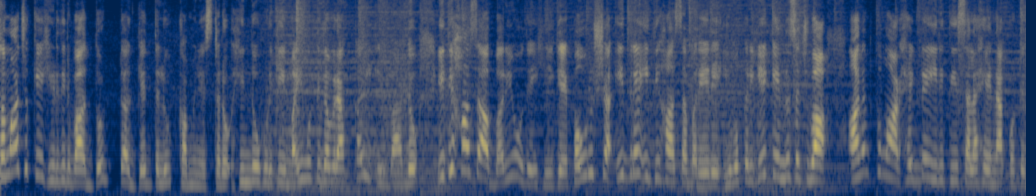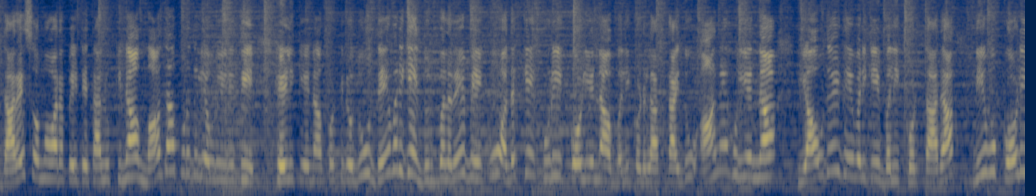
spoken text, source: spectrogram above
ಸಮಾಜಕ್ಕೆ ಹಿಡಿದಿರುವ ದೊಡ್ಡ ಗೆದ್ದಲು ಕಮ್ಯುನಿಸ್ಟರು. ಹಿಂದೂ ಹುಡುಗಿ ಮೈ ಮುಟ್ಟಿದವರ ಕೈ ಇರಬಾರ್ದು. ಇತಿಹಾಸ ಬರೆಯೋದೇ ಹೀಗೆ. ಪೌರುಷ ಇದ್ರೆ ಇತಿಹಾಸ ಬರೆಯಿರಿ. ಯುವಕರಿಗೆ ಕೇಂದ್ರ ಸಚಿವ ಅನಂತ್ ಕುಮಾರ್ ಹೆಗ್ಡೆ ಈ ರೀತಿ ಸಲಹೆಯನ್ನ ಕೊಟ್ಟಿದ್ದಾರೆ. ಸೋಮವಾರಪೇಟೆ ತಾಲೂಕಿನ ಮಾದಾಪುರದಲ್ಲಿ ಅವರು ಈ ರೀತಿ ಹೇಳಿಕೆಯನ್ನ ಕೊಟ್ಟಿರೋದು, ದೇವರಿಗೆ ದುರ್ಬಲರೇ ಬೇಕು, ಅದಕ್ಕೆ ಕುರಿ ಕೋಳಿಯನ್ನ ಬಲಿ ಕೊಡಲಾಗ್ತಾ ಇದ್ದು, ಆನೆ ಹುಲಿಯನ್ನ ಯಾವುದೇ ದೇವರಿಗೆ ಬಲಿ ಕೊಡ್ತಾರ? ನೀವು ಕೋಳಿ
